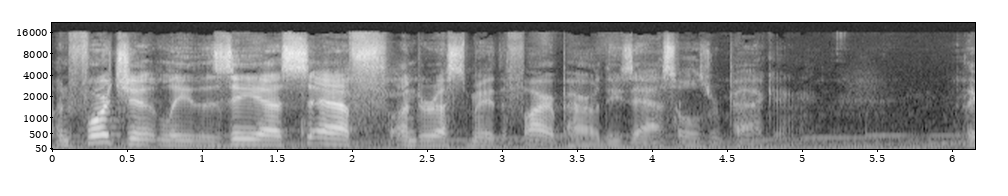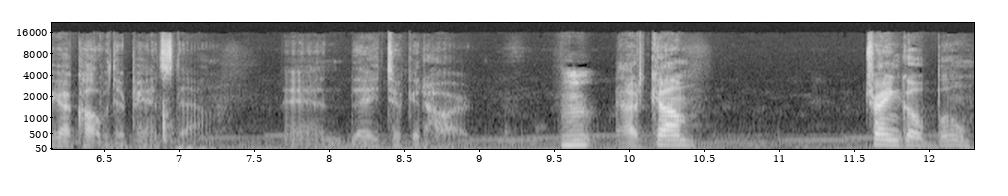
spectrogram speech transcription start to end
Unfortunately, the ZSF underestimated the firepower these assholes were packing. They got caught with their pants down, and they took it hard. Hmm. Outcome? Train go boom.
